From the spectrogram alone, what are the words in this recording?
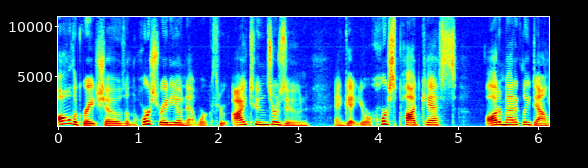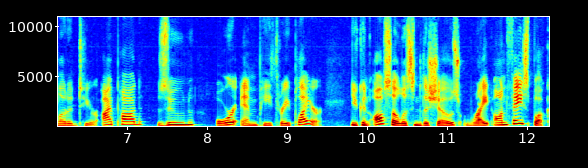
all the great shows on the Horse Radio Network through iTunes or Zune and get your horse podcasts automatically downloaded to your iPod, Zune, or MP3 player. You can also listen to the shows right on Facebook.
